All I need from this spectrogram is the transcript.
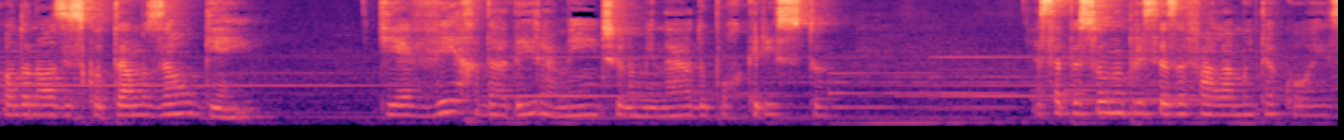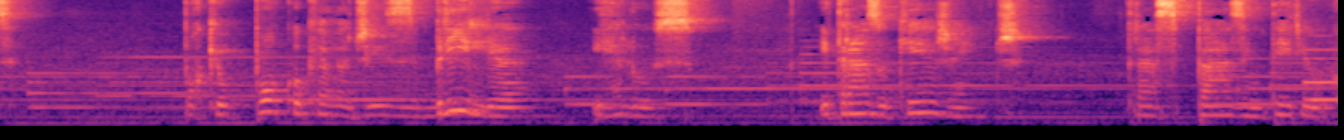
quando nós escutamos alguém que é verdadeiramente iluminado por Cristo, essa pessoa não precisa falar muita coisa, porque o pouco que ela diz brilha e reluz. E traz o que, gente? Traz paz interior.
